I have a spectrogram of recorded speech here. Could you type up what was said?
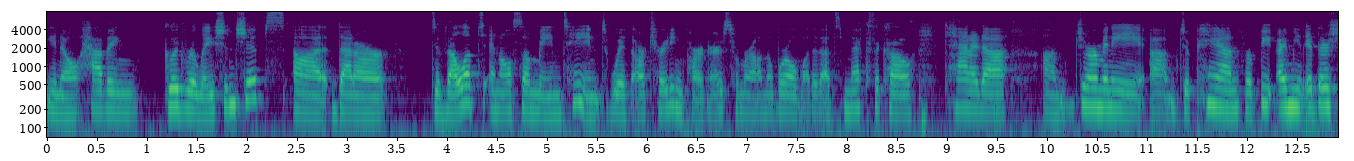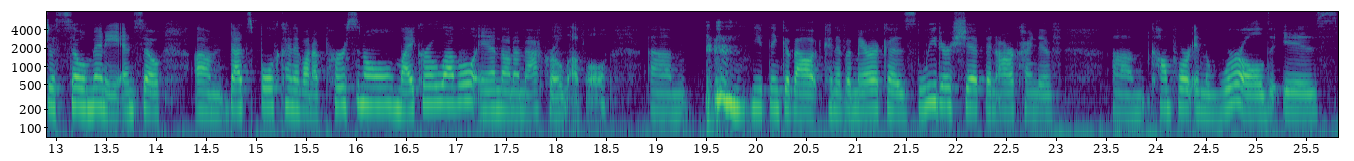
you know, having good relationships uh, that are developed and also maintained with our trading partners from around the world, whether that's Mexico, Canada, um, Germany, um, Japan for beef. I mean, it, there's just so many. And so um, that's both kind of on a personal micro level and on a macro level. Um, you think about kind of America's leadership and our kind of um, comport in the world is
